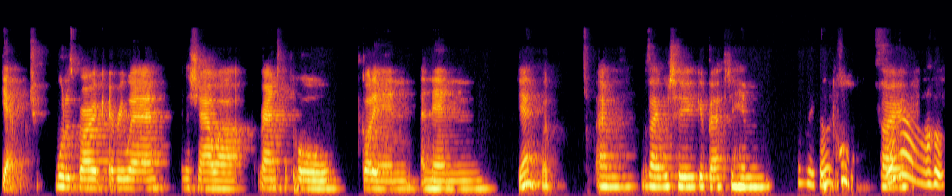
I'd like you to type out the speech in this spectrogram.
yeah, waters broke everywhere in the shower, ran to the pool, got in, and then, yeah, um, was able to give birth to him. Oh my God. So, wow.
